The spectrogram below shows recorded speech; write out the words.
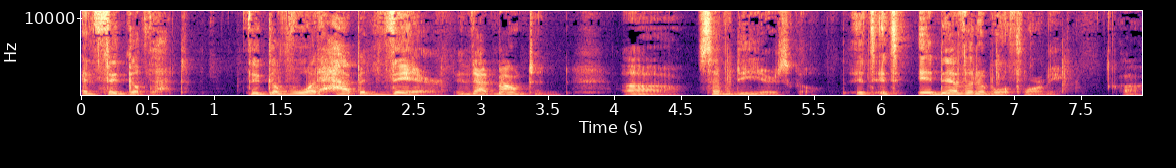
and think of that. Think of what happened there in that mountain uh, seventy years ago. It's it's inevitable for me. Uh,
